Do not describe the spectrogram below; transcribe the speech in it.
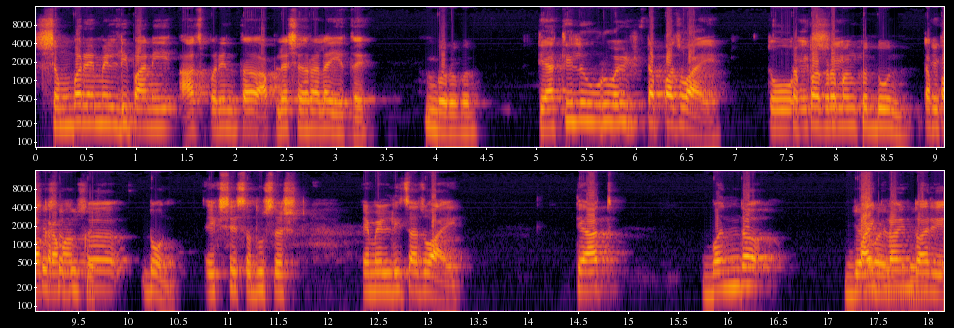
शंभर एम एल डी पाणी आजपर्यंत आपल्या शहराला येत आहे बरोबर. त्यातील उर्वरित टप्पा जो आहे तो टप्पा क्रमांक दोन. टप्पा एकशे क्रमांक. दोन. एकशे सदुसष्ट एम एल डीचा जो आहे त्यात बंद पाईपलाईनद्वारे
